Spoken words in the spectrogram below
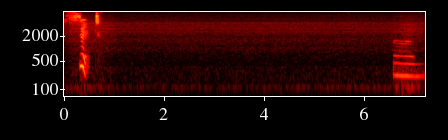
Sit. Um,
